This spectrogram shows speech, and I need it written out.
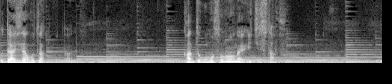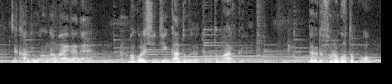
れ大事なことだと思ったんです。監督もそのね一スタッフ。で監督の名前でね、まあ、これ新人監督だってこともあるけれど。だけどそのことも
